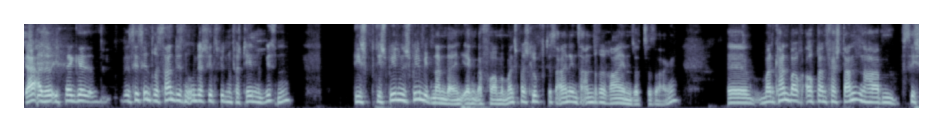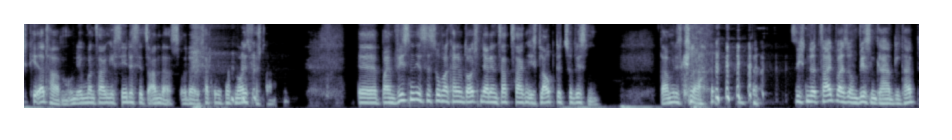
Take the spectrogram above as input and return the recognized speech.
Ja, also ich denke, es ist interessant, diesen Unterschied zwischen Verstehen und Wissen. Die, die spielen ein Spiel miteinander in irgendeiner Form. Und manchmal schlüpft das eine ins andere rein, sozusagen. Äh, man kann aber auch, auch beim Verstanden haben sich geirrt haben und irgendwann sagen, ich sehe das jetzt anders oder ich habe etwas Neues verstanden. Äh, beim Wissen ist es so, man kann im Deutschen ja den Satz sagen, ich glaubte zu wissen. Damit ist klar, dass es sich nur zeitweise um Wissen gehandelt hat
